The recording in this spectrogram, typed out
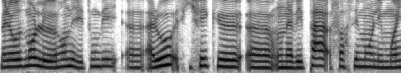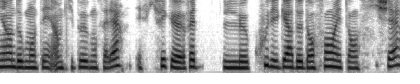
Malheureusement, le round il est tombé à l'eau, ce qui fait que on n'avait pas forcément les moyens d'augmenter un petit peu mon salaire, et ce qui fait que en fait le coût des gardes d'enfants étant si cher,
